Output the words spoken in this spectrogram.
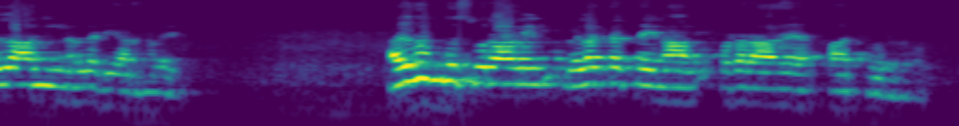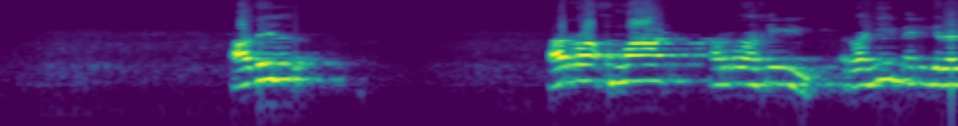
அல்லாஹின் நல்லடியார்களே அல்ஹம்து சூராவின் விளக்கத்தை நாம் தொடராக பார்த்து வருகிறோம். அதில் அர் ரஹ்மான் அர் ரஹீம் ரஹீம் என்கிற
